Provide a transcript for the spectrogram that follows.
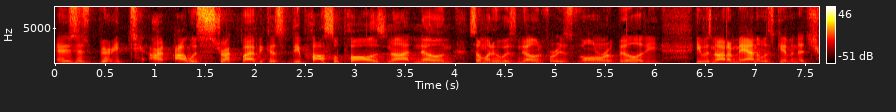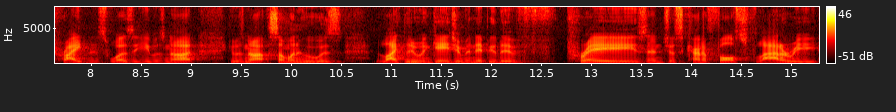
And it's just very, t- I, I was struck by it because the Apostle Paul is not known, someone who was known for his vulnerability. He was not a man that was given to triteness, was he? He was not, he was not someone who was likely to engage in manipulative praise and just kind of false flattery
